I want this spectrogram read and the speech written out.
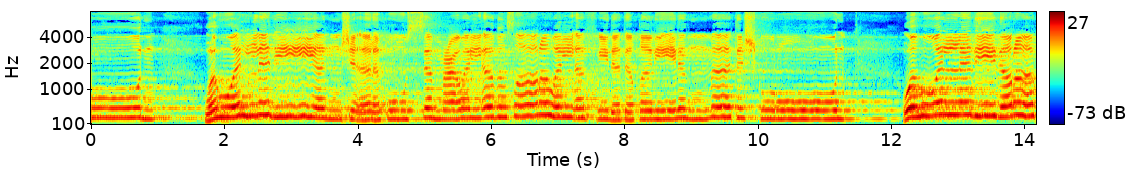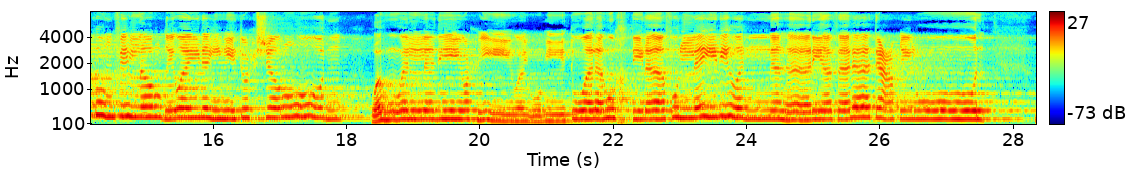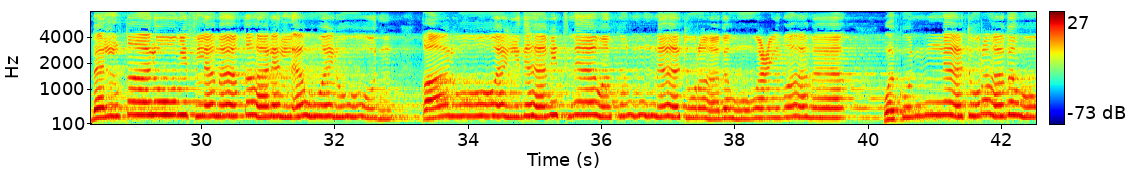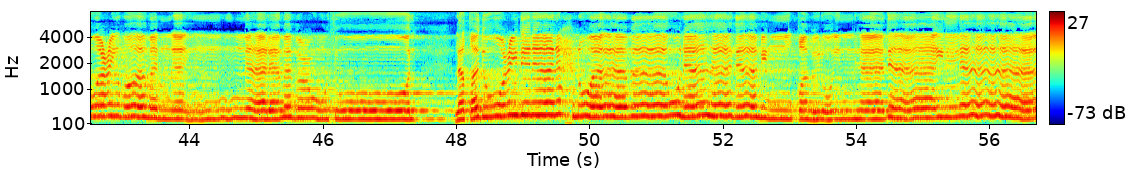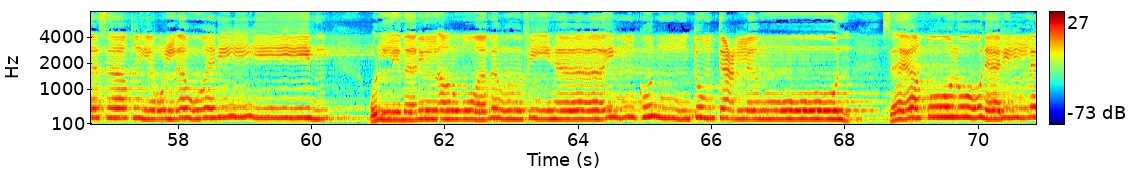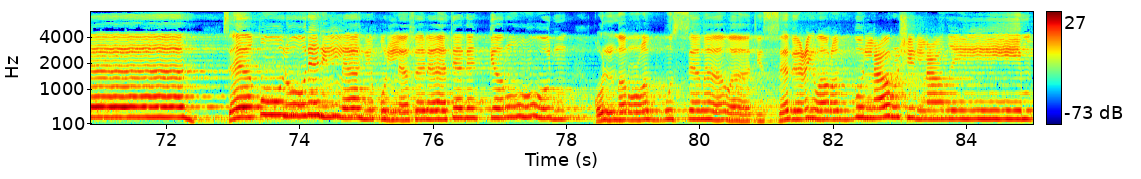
وهو الذي أنشأ لكم السمع والأبصار والأفئدة قليلا ما تشكرون. وهو الذي ذراكم في الأرض وإليه تحشرون. وهو الذي يحيي ويميت وله اختلاف الليل والنهار أفلا تعقلون. بل قالوا مثل ما قال الأولون. قالوا وإذا متنا وكنا ترابا وعظاما وكنا ترابا وعظاما أئنا لمبعوثون. لقد وعدنا نحن وآباؤنا قل لمن الأرض ومن فيها إن كنتم تعلمون سيقولون لله سيقولون لله قل أفلا تذكرون قل من رب السماوات السبع ورب العرش العظيم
